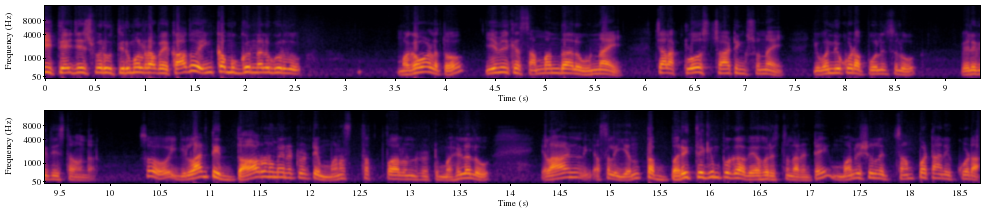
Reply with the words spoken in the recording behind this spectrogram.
ఈ తేజేశ్వరు తిరుమల రావే కాదు ఇంకా ముగ్గురు నలుగురు మగవాళ్ళతో ఈమెకి సంబంధాలు ఉన్నాయి? చాలా క్లోజ్ చాటింగ్స్ ఉన్నాయి. ఇవన్నీ కూడా పోలీసులు వెలుగు తీస్తూ ఉన్నారు. సో ఇలాంటి దారుణమైనటువంటి మనస్తత్వాలు ఉన్నటువంటి మహిళలు ఇలా అసలు ఎంత బరితెగింపుగా వ్యవహరిస్తున్నారంటే మనుషుల్ని చంపటానికి కూడా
